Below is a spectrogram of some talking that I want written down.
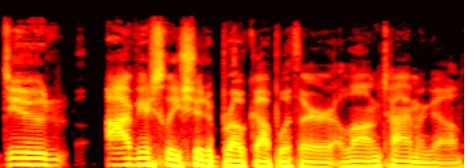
Dude obviously should have broke up with her a long time ago.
